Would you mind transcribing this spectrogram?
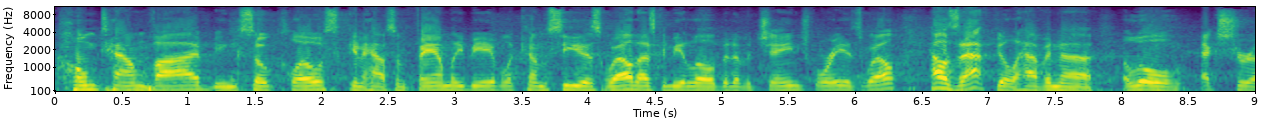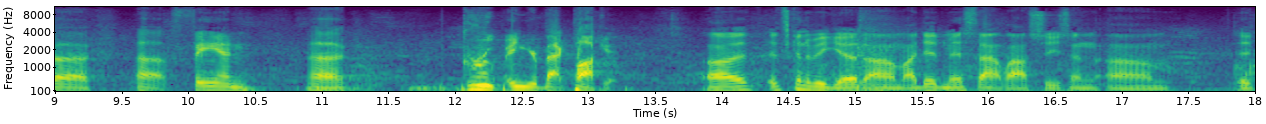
hometown vibe, being so close. Going to have some family be able to come see you as well. That's going to be a little bit of a change for you as well. How's that feel, having a, a little extra uh, fan uh, group in your back pocket? Uh, it's going to be good. Um, I did miss that last season. Um, it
